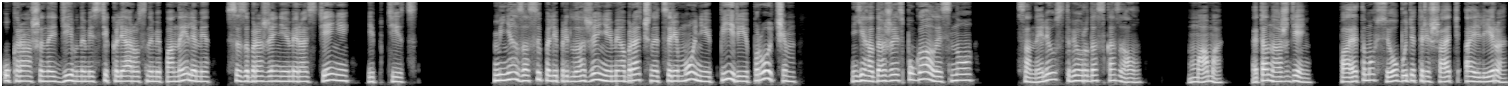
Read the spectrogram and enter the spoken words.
украшенной дивными стеклярусными панелями с изображениями растений и птиц. Меня засыпали предложениями о брачной церемонии, пире и прочем. Я даже испугалась, но... Санелиус твердо сказал. «Мама, это наш день, поэтому все будет решать Айлира».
